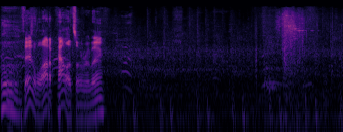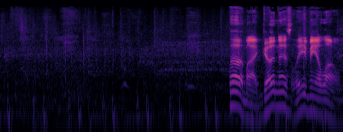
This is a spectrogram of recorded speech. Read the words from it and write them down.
There's a lot of pallets over there. Oh my goodness, leave me alone.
